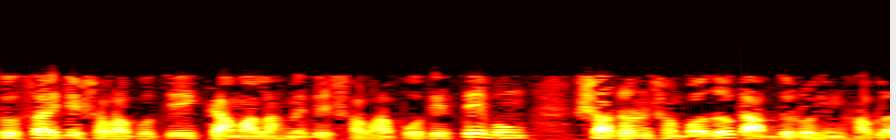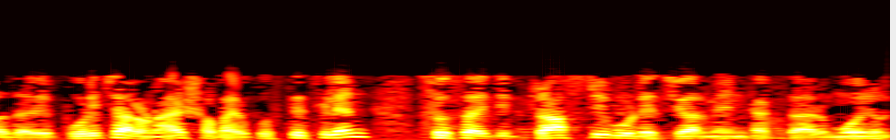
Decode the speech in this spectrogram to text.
সোসাইটির সভাপতি কামাল আহমেদের সভাপতিত্বে এবং সাধারণ সম্পাদক আব্দুর রহিম হাবলাদারের পরিচালনায় সভায় উপস্থিত ছিলেন সোসাইটির ট্রাস্টি বোর্ডের চেয়ারম্যান ডাক্তার মইনুল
